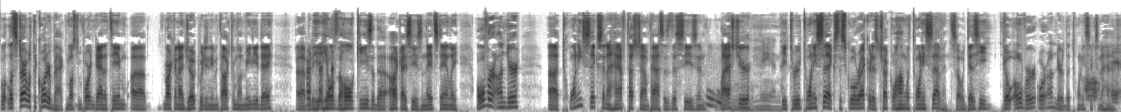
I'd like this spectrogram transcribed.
well, let's start with the quarterback, most important guy on the team. Uh, Mark and I joked we didn't even talk to him on media day, uh, but he, he holds the whole keys of the Hawkeye season. Nate Stanley over under uh, 26 and a half touchdown passes this season. Last year, man. he threw 26. The school record is Chuck Long with 27. So does he go over or under the 26 and a half?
